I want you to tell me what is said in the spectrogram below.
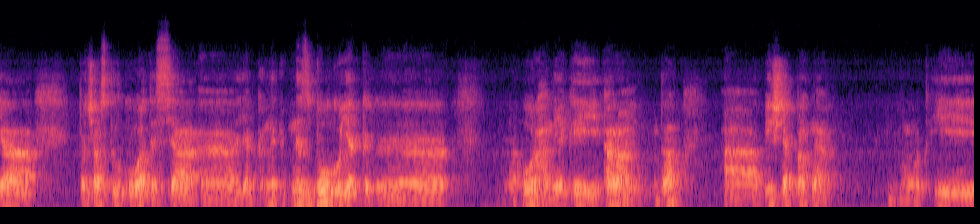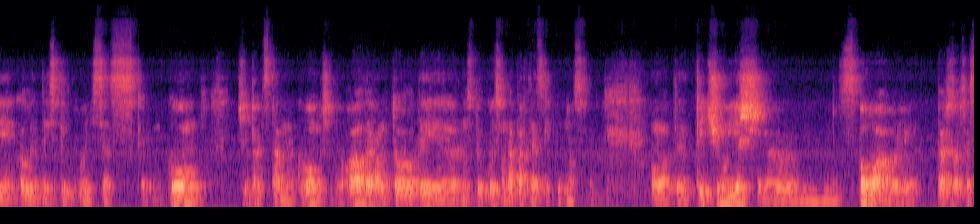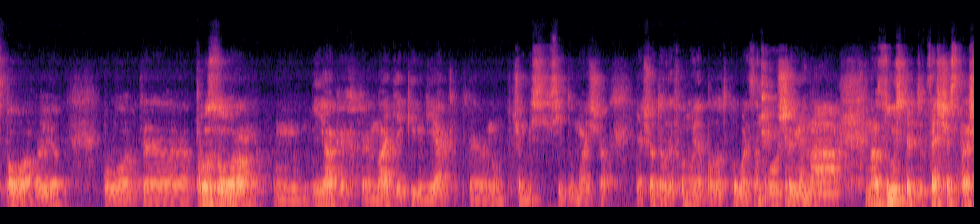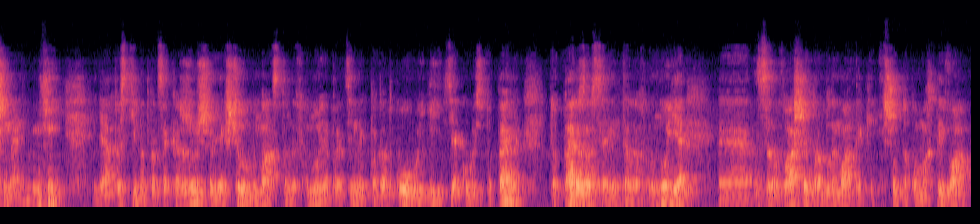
я почав спілкуватися е, як не, з боку, як е, орган, який карає, да? а більше як партнер. От, і коли ти спілкуєшся з керівником, чи представником, чи бухгалтером, то ти ну, спілкуєшся на партнерських відносинах. От, ти чуєш е, з повагою, перш за все, з повагою, от, е, прозоро, ніяких натяків, ніяких, е, ну, чомусь всі думають, що якщо телефонує податкова і запрошує на, на зустріч, то це щось страшне. Ні. Я постійно про це кажу, що якщо у нас телефонує працівник податкової з якогось питання, то перш за все він телефонує е, з вашої проблематики, щоб допомогти вам.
